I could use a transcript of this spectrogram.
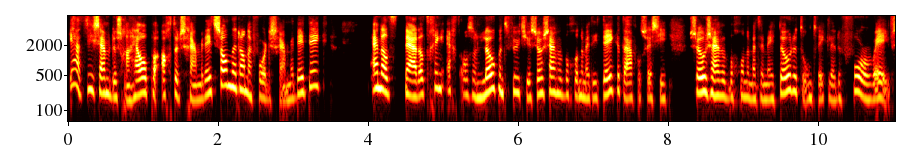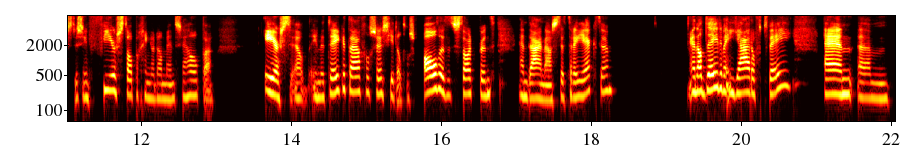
ja, die zijn we dus gaan helpen. Achter de schermen deed Sander dan en voor de schermen deed ik. En dat, ja, dat ging echt als een lopend vuurtje. Zo zijn we begonnen met die tekentafelsessie. Zo zijn we begonnen met een methode te ontwikkelen, de Four Waves. Dus in vier stappen gingen we dan mensen helpen. Eerst in de tekentafelsessie, dat was altijd het startpunt. En daarnaast de trajecten. En dat deden we een jaar of twee. En um,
